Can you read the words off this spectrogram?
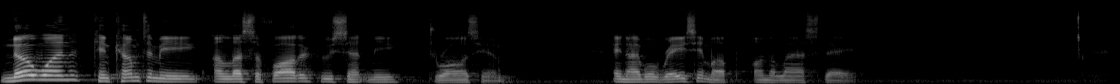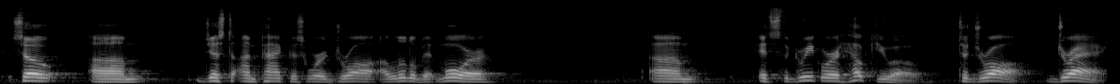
No one can come to me unless the Father who sent me draws him, and I will raise him up on the last day. So, um, just to unpack this word draw a little bit more, um, it's the Greek word helkuo, to draw, drag,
